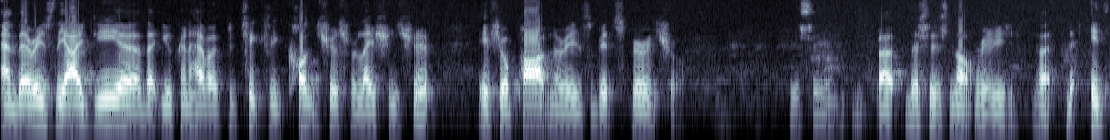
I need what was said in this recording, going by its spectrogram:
And there is the idea that you can have a particularly conscious relationship if your partner is a bit spiritual. You see, but this is not really. it's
